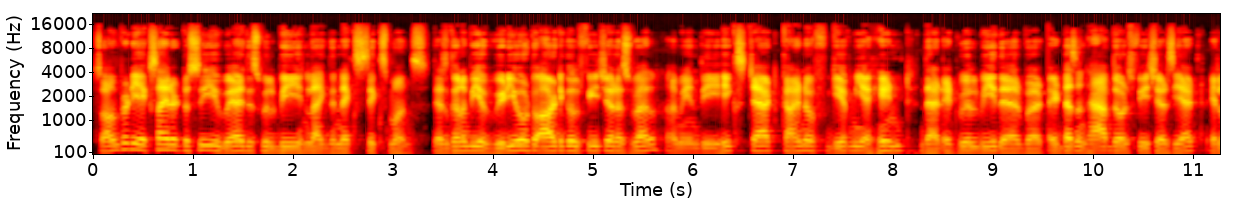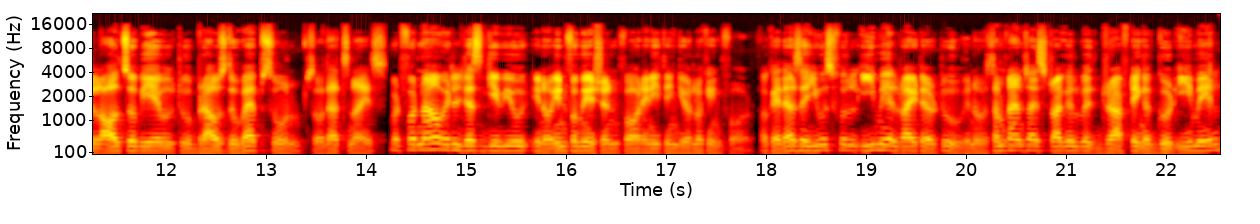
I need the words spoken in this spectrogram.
So I'm pretty excited to see where this will be in like the next six months. There's gonna be a video to article feature as well. I mean, the Hix chat kind of gave me a hint that it will be there, but it doesn't have those features yet. It'll also be able to browse the web soon. So that's nice. But for now, it'll just give you, you know, information for anything you're looking for. Okay, there's a useful email writer too too. You know, sometimes I struggle with drafting a good email.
